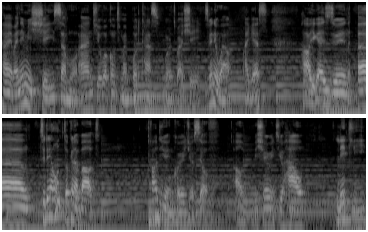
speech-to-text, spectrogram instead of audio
Hi, my name is Shay Samuel, and you're welcome to my podcast, Words by Shay. It's been a while, I guess. How are you guys doing? Um, today, I'm talking about how do you encourage yourself. I'll be sharing with you how lately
